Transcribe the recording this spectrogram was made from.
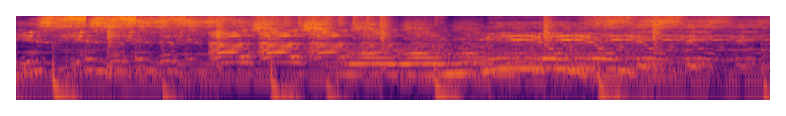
This is Astro Music.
